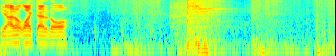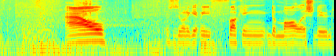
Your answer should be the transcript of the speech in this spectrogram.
Yeah, I don't like that at all. Ow. This is going to get me fucking demolished, dude.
